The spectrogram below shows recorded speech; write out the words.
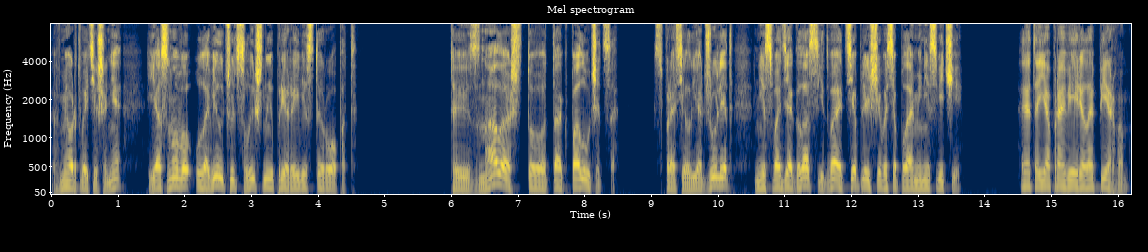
В мертвой тишине я снова уловил чуть слышный прерывистый ропот. «Ты знала, что так получится?» — спросил я Джульет, не сводя глаз с едва теплящегося пламени свечи. «Это я проверила первым.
